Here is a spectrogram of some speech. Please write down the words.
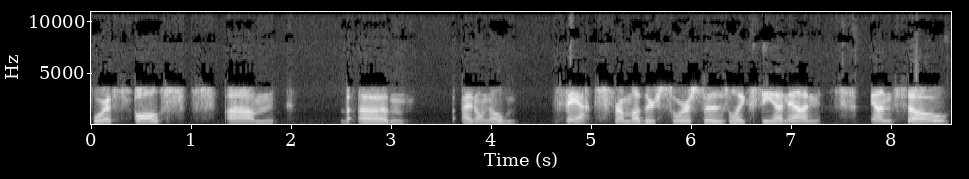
forth false, um, um, I don't know, facts from other sources like CNN, and so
